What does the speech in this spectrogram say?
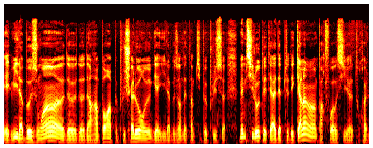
Et lui, il a besoin euh, d'un rapport un peu plus chaleureux, Gay. Il a besoin d'être un petit peu plus. Même si l'autre était adepte des câlins, hein, parfois aussi, euh, Tuchel.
